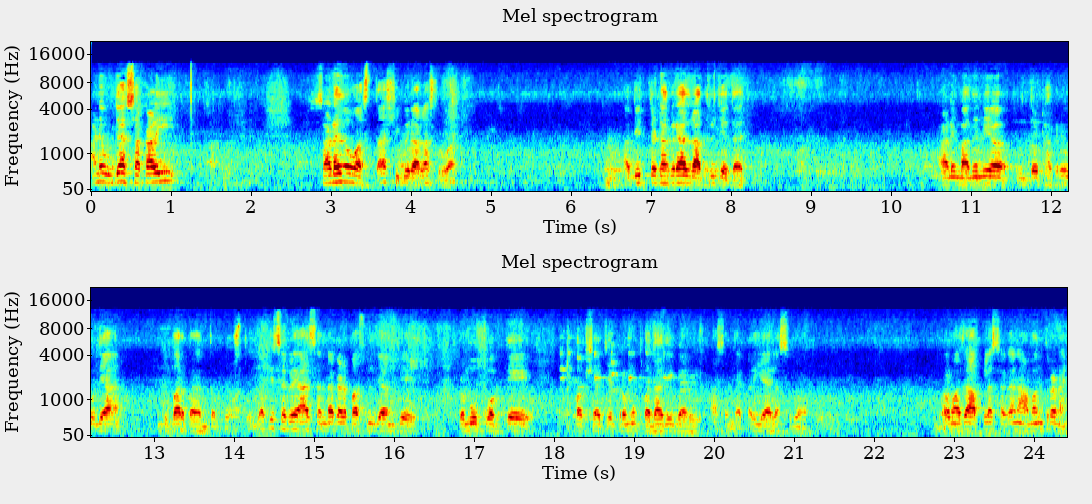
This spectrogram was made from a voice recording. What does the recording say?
आणि उद्या सकाळी साडेनऊ वाजता शिबिराला सुरुवात. आदित्य ठाकरे आज रात्रीच येत आहेत. आणि माननीय उद्धव ठाकरे उद्या दुपारपर्यंत पोहोचतील. बाकी सगळे आज संध्याकाळपासून जे आमचे प्रमुख वक्ते पक्षाचे प्रमुख पदाधिकारी आज संध्याकाळी यायला सुरुवात होईल. माझं आपल्या सगळ्यांना आमंत्रण आहे.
